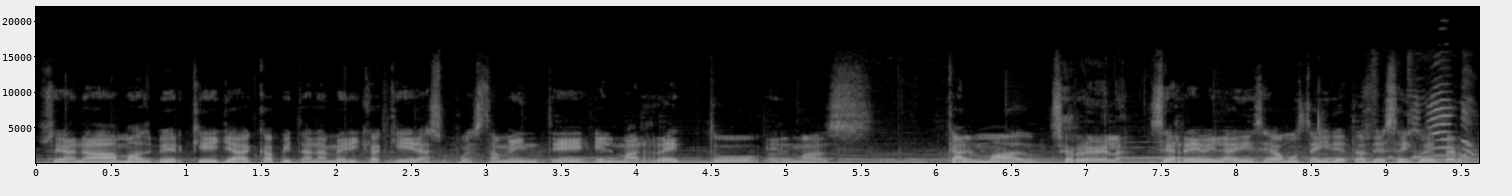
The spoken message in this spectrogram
O sea, nada más ver que ya Capitán América, que era supuestamente el más recto, el más calmado, Se revela. se revela y dice, vamos a ir detrás de ese hijo de perro.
